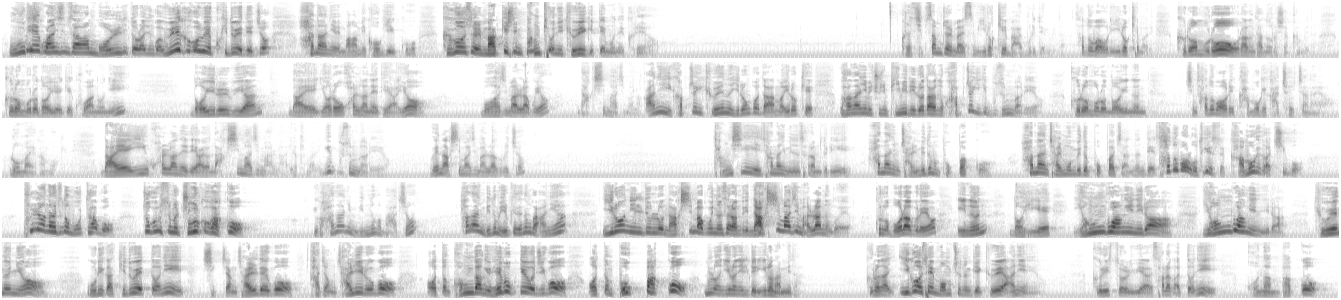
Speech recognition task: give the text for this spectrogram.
우리의 관심사는 멀리 떨어진 거야. 왜 그걸 왜 기도해야 되죠? 하나님의 마음이 거기 있고 그것을 맡기신 방편이 교회이기 때문에 그래요. 그래서 13절 말씀이 이렇게 마무리됩니다. 사도 바울이 이렇게 말해. 그러므로라는 단어로 시작합니다. 그러므로 너희에게 구하노니 너희를 위한 나의 여러 환란에 대하여 뭐 하지 말라고요? 낙심하지 말라. 아니 갑자기 교회는 이런 거다. 막 이렇게 하나님이 주신 비밀이 이러다 놓고 갑자기 이게 무슨 말이에요? 그러므로 너희는 지금 사도 바울이 감옥에 갇혀 있잖아요. 로마의 감옥에. 나의 이 환란에 대하여 낙심하지 말라. 이렇게 말해요. 이게 무슨 말이에요? 왜 낙심하지 말라 그랬죠? 당시에 하나님 믿는 사람들이 하나님 잘 믿으면 복 받고 하나님 잘못 믿으면 복 받지 않는데 사도 바울 어떻게 했어요? 감옥에 갇히고 풀려나지도 못하고 조금 있으면 죽을 것 같고 이거 하나님 믿는 거 맞아? 하나님 믿으면 이렇게 되는 거 아니야? 이런 일들로 낙심하고 있는 사람들이 낙심하지 말라는 거예요. 그리고 뭐라 그래요? 이는 너희의 영광이니라. 영광이니라. 교회는요. 우리가 기도했더니 직장 잘 되고 가정 잘 이루고 어떤 건강이 회복되어지고 어떤 복 받고 물론 이런 일들이 일어납니다. 그러나 이것에 멈추는 게 교회 아니에요. 그리스도를 위하여 살아갔더니 고난 받고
